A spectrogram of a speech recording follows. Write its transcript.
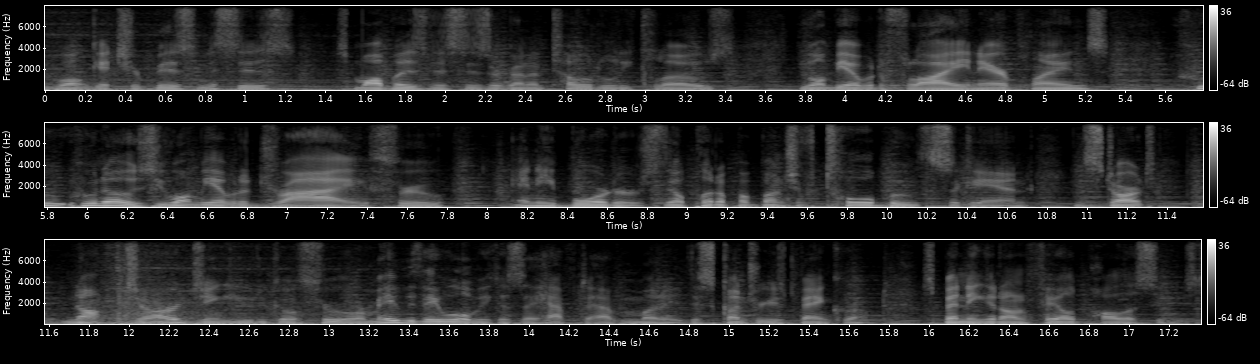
You won't get your businesses. Small businesses are going to totally close. You won't be able to fly in airplanes. Who, who knows? You won't be able to drive through any borders. They'll put up a bunch of toll booths again and start not charging you to go through. Or maybe they will because they have to have money. This country is bankrupt, spending it on failed policies.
